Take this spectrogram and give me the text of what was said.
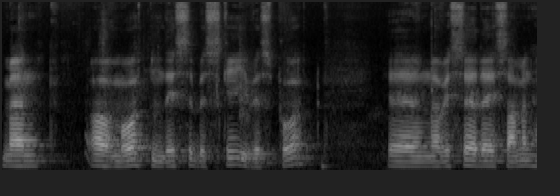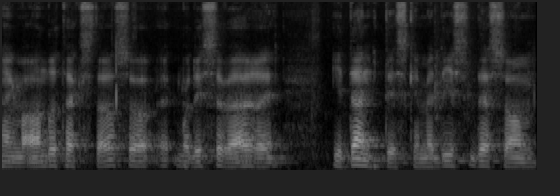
men av måten disse beskrives på, eh, når vi ser det i sammenheng med andre tekster, så må disse være identiske med det som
